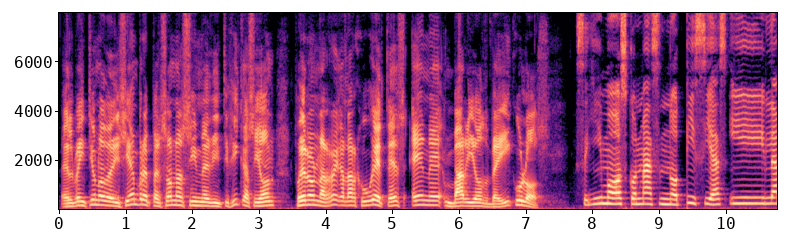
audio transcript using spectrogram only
el 21 de diciembre personas sin identificación fueron a regalar juguetes en eh, varios vehículos. Seguimos con más noticias y la,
